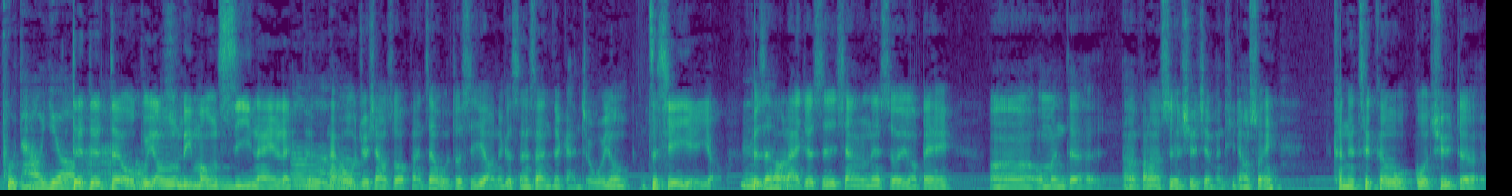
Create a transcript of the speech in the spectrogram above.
葡萄柚、啊，对对对，我不用柠檬烯那一类的。嗯、然后我就想说，反正我都是有那个酸酸的感觉，我用这些也有。嗯、可是后来就是像那时候有被呃我们的呃方老师的学姐们提到说，哎，可能这跟我过去的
